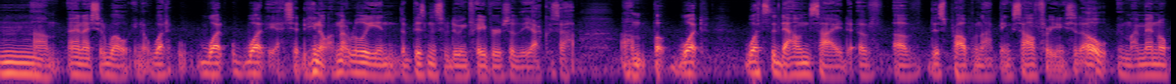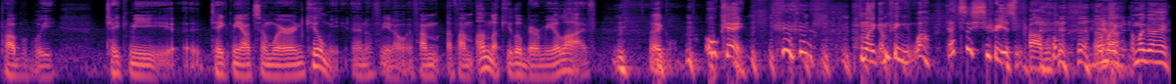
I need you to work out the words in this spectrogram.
Um, and I said, well, you know, what, what, what? I said, you know, I'm not really in the business of doing favors of the yakuza, um, but what, what's the downside of of this problem not being solved for you? And he said, oh, my men will probably take me, uh, take me out somewhere and kill me, and if you know, if I'm if I'm unlucky, they'll bury me alive. like, okay, I'm like, I'm thinking, wow, that's a serious problem. I'm like, I'm like, going,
